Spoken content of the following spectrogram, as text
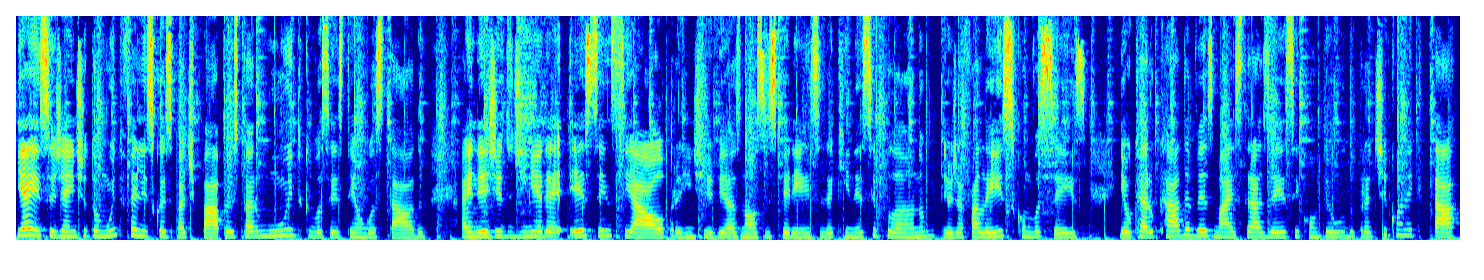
E é isso, gente. Eu tô muito feliz com esse bate-papo. Eu espero muito que vocês tenham gostado. A energia do dinheiro é essencial pra gente viver as nossas experiências aqui nesse plano. Eu já falei isso com vocês e eu quero cada vez mais trazer esse conteúdo para te conectar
